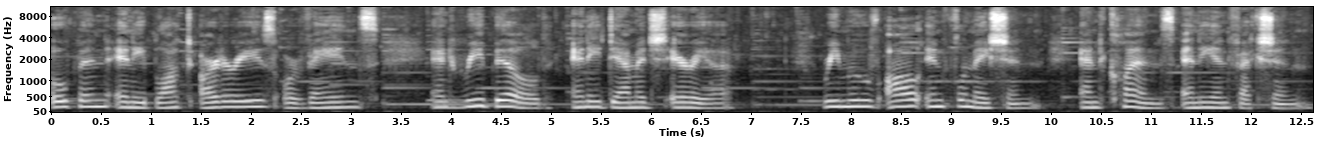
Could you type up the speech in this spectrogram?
open any blocked arteries or veins, and rebuild any damaged area. Remove all inflammation and cleanse any infection.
